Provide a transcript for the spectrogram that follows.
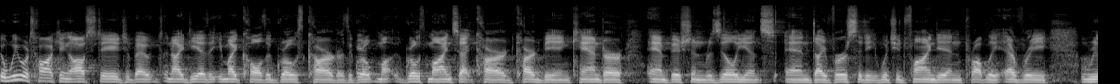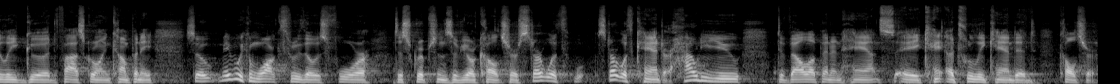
We were talking off stage about an idea that you might call the growth card or the growth, yeah. growth mindset card, card being candor, ambition, resilience, and diversity, which you'd find in probably every really good, fast growing company. So maybe we can walk through those four descriptions of your culture. Start with, start with candor. How do you develop and enhance a, a truly candid culture?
